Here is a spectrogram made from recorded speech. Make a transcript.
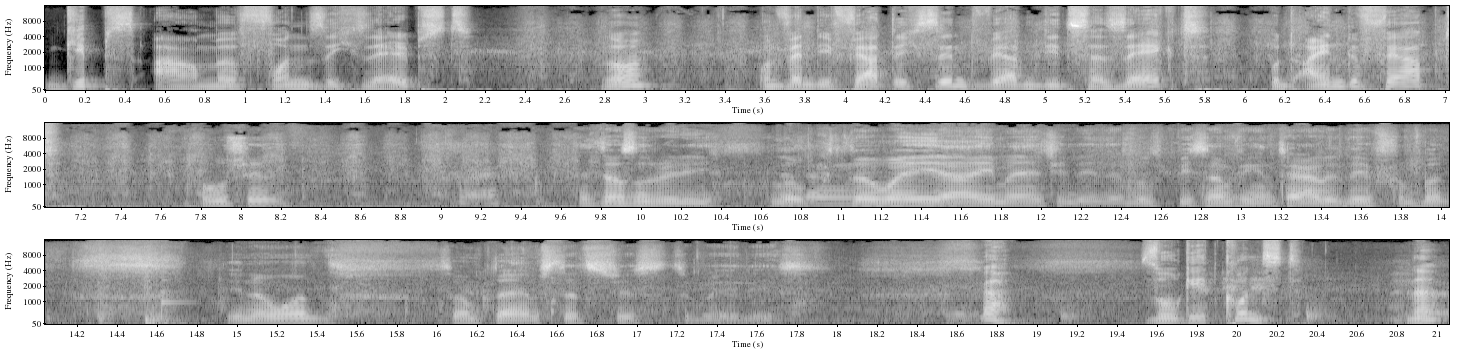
Gipsarme von sich selbst. So. Und wenn die fertig sind, werden die zersägt und eingefärbt. Bullshit. It doesn't really look the way I imagined it. It would be something entirely different, but you know what? Sometimes that's just the way it is. Ja, so geht Kunst. Ne?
